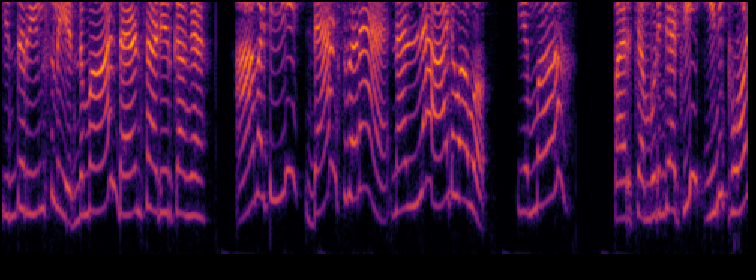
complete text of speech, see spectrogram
இந்த ரீல்ஸ்ல என்னமா டான்ஸ் ஆடி இருக்காங்க ஆமாடி டான்ஸ் தானே? நல்லா ஆடுவாவோ. எம்மா பரிச்சை முடிஞ்சாச்சு இனி போன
